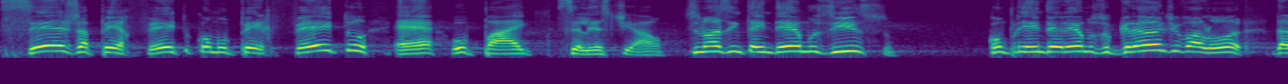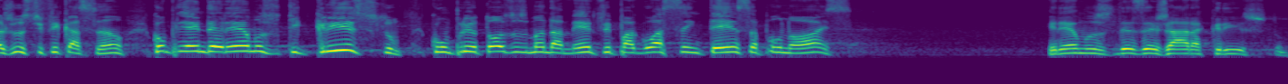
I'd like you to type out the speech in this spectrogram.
Seja perfeito como perfeito é o Pai celestial. Se nós entendemos isso, Compreenderemos o grande valor da justificação, compreenderemos que Cristo cumpriu todos os mandamentos e pagou a sentença por nós. Iremos desejar a Cristo,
